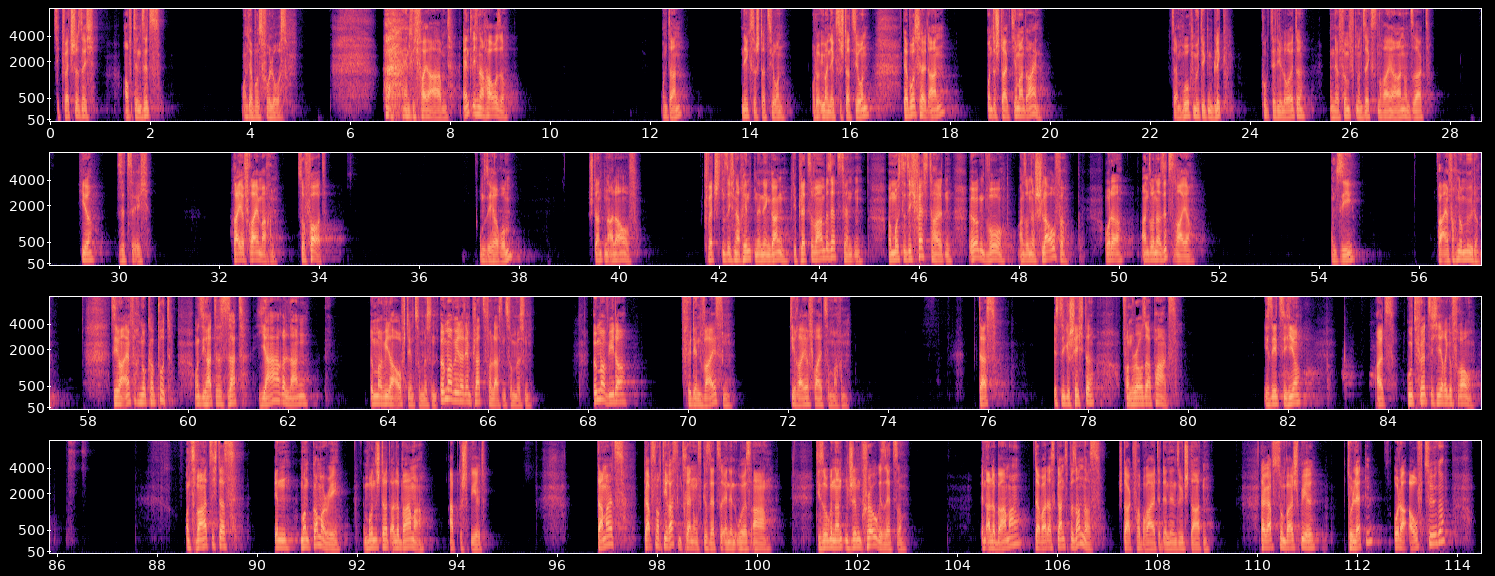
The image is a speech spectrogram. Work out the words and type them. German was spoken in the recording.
Sie quetschte sich auf den Sitz und der Bus fuhr los. Endlich Feierabend. Endlich nach Hause. Und dann? Nächste Station oder übernächste Station. Der Bus hält an und es steigt jemand ein. Mit seinem hochmütigen Blick guckt er die Leute in der fünften und sechsten Reihe an und sagt, hier sitze ich. Reihe frei machen. Sofort. Um sie herum standen alle auf, quetschten sich nach hinten in den Gang. Die Plätze waren besetzt hinten. Man musste sich festhalten, irgendwo an so einer Schlaufe oder an so einer Sitzreihe. Und sie war einfach nur müde. Sie war einfach nur kaputt. Und sie hatte es satt, jahrelang immer wieder aufstehen zu müssen, immer wieder den Platz verlassen zu müssen immer wieder für den Weißen die Reihe frei zu machen. Das ist die Geschichte von Rosa Parks. Ihr seht sie hier als gut 40-jährige Frau. Und zwar hat sich das in Montgomery im Bundesstaat Alabama abgespielt. Damals gab es noch die Rassentrennungsgesetze in den USA, die sogenannten Jim Crow-Gesetze. In Alabama, da war das ganz besonders stark verbreitet in den Südstaaten. Da gab es zum Beispiel Toiletten oder Aufzüge,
